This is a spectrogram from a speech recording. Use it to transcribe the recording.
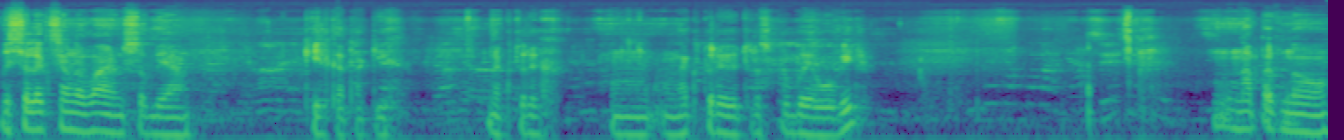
wyselekcjonowałem sobie kilka takich na których mm, na które jutro spróbuję łowić na pewno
